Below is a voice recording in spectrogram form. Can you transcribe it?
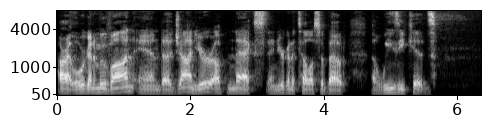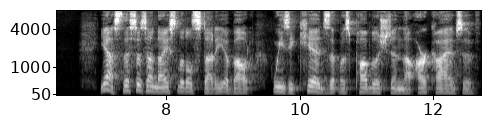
all right, well, we're going to move on. And uh, John, you're up next, and you're going to tell us about uh, Wheezy Kids. Yes, this is a nice little study about Wheezy Kids that was published in the Archives of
